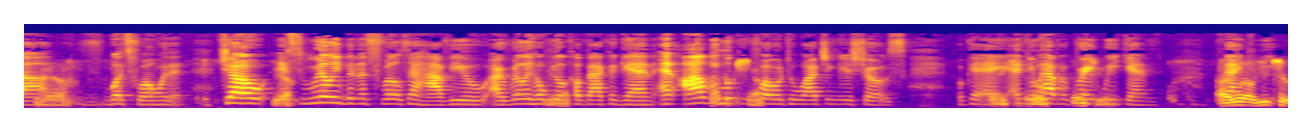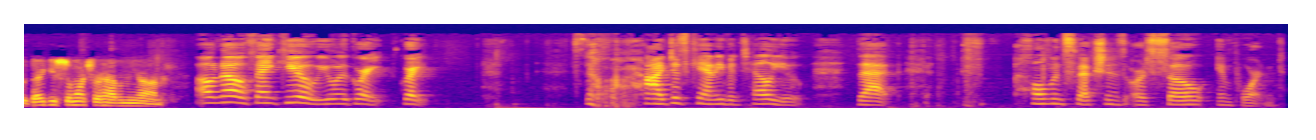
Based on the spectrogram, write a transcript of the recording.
uh, Yeah. what's wrong with it. Joe, Yeah. it's really been a thrill to have you. I really hope you'll come back again, and I'll be looking 100%. forward to watching your shows. Okay, Thank and you. you have a great you. weekend. I Thank will. You too. Thank you so much for having me on. Oh no, thank you. You were great, great. So, I just can't even tell you that home inspections are so important.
